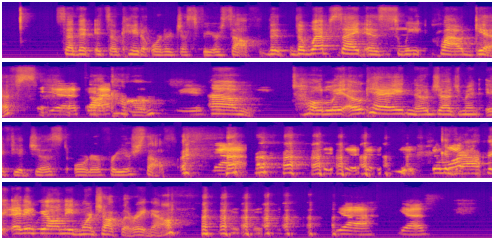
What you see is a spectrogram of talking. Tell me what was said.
said that it's okay to order just for yourself. The, the website is sweetcloudgifts.com. Yes, um, totally okay. No judgment if you just order for yourself. Yeah. I, think, I think we all need more chocolate right now. Yeah yes.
